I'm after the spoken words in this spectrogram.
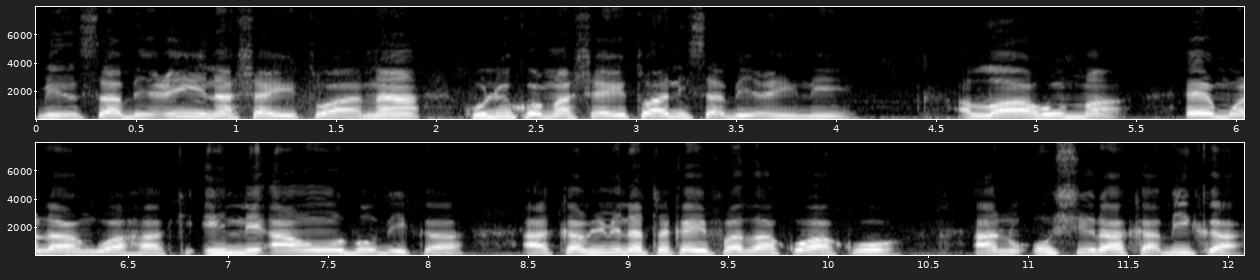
Min sabiina shaitana, kuliko mashaitani sabiini. Allahumma, e mola wangu wa haki, inni audhu bika, aka mimi nataka hifadha kwako, an ushraka bika,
